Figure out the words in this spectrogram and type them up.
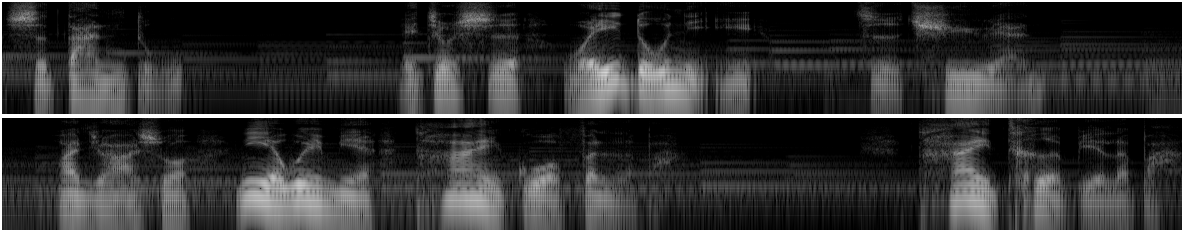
是单独，也就是唯独你，指屈原。换句话说，你也未免太过分了吧？太特别了吧？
